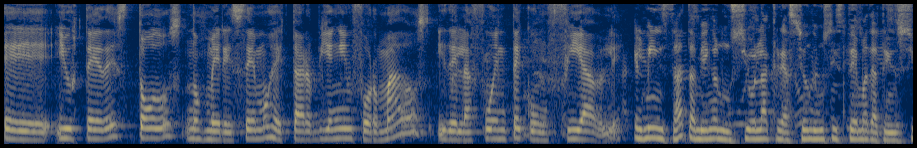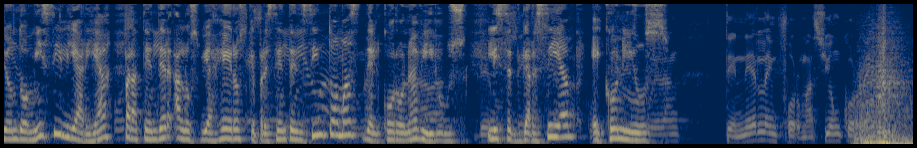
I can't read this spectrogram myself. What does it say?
eh, y ustedes todos nos merecemos estar bien informados y de la fuente confiable. El MINSA también anunció la creación de un sistema de atención domiciliaria para atender a los viajeros que presenten síntomas del coronavirus. Lizeth García, Econius. Tener la información correcta.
